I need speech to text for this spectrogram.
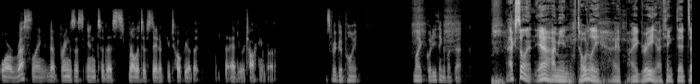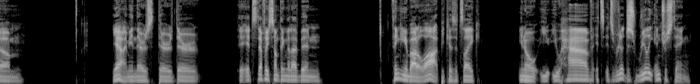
or wrestling that brings us into this relative state of utopia that, that Ed, you were talking about. That's a very good point. Mike, what do you think about that? Excellent. Yeah, I mean, totally. I I agree. I think that um yeah, I mean there's there there it's definitely something that I've been thinking about a lot because it's like you know, you you have it's it's really just really interesting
